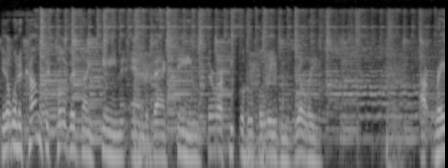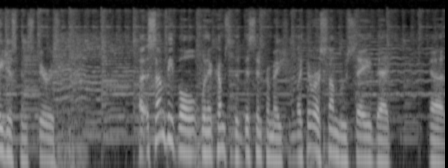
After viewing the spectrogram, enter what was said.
You know, when it comes to COVID 19 and the vaccines, there are people who believe in really outrageous conspiracies. Uh, some people, when it comes to the disinformation, like there are some who say that uh,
